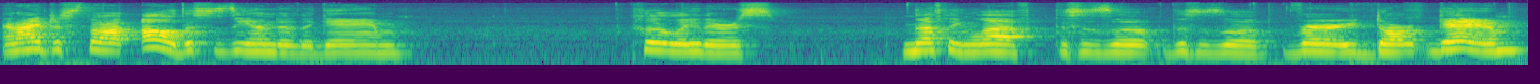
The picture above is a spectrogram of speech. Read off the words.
And I just thought, oh, this is the end of the game. Clearly there's nothing left. This is a this is a very dark game.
